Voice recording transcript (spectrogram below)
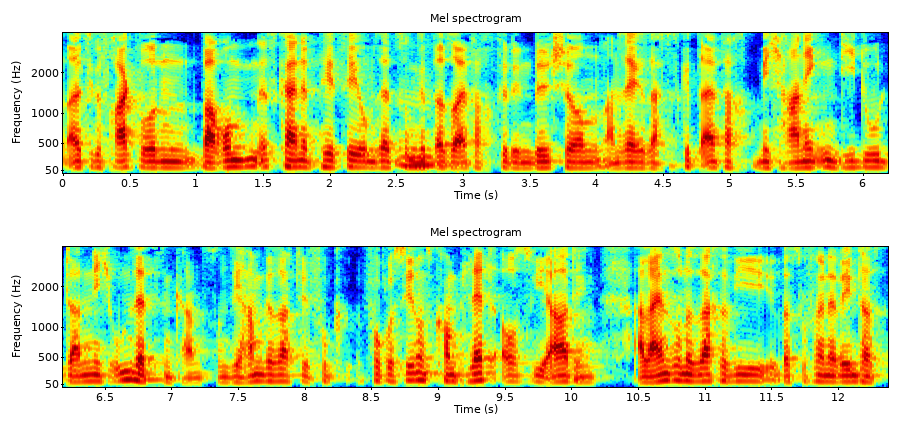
als sie gefragt wurden, warum es keine PC-Umsetzung gibt, also einfach für den Bildschirm, haben sie ja gesagt, es gibt einfach Mechaniken, die du dann nicht umsetzen kannst. Und sie haben gesagt, wir fok fokussieren uns komplett aufs VR-Ding. Allein so eine Sache wie, was du vorhin erwähnt hast,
